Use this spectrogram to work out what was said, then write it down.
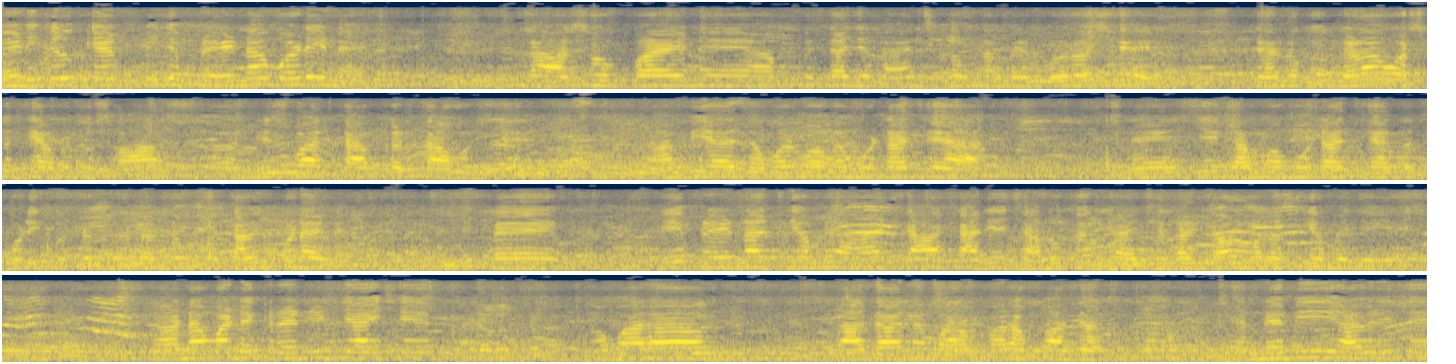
મેડિકલ કેમ્પની જે પ્રેરણા મળી ને, એટલે અશોકભાઈ ને આ બધા જે લાયન્સ ક્લબના મેમ્બરો છે તે લોકો ઘણા વર્ષોથી આ બધું નિસ્વાર્થ કામ કરતા હોય છે. આમ બી આ દમણમાં અમે મોટા થયા અને જે ગામમાં મોટા થયા, તો થોડીક વખત બતાવવી પડે ને. એટલે એ પ્રેરણાથી અમે આ કાર્ય ચાલુ કર્યું છેલ્લા ત્રણ વર્ષથી અમે જઈએ છીએ. આના માટે ક્રેડિટ જાય છે અમારા દાદા અને મારા ફાધર એમને બી આવી રીતે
